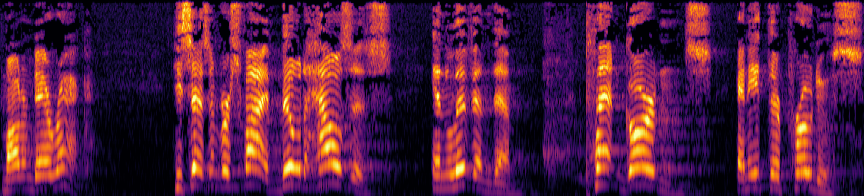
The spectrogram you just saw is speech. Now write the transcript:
modern day Iraq. He says in verse 5 build houses and live in them, plant gardens and eat their produce,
